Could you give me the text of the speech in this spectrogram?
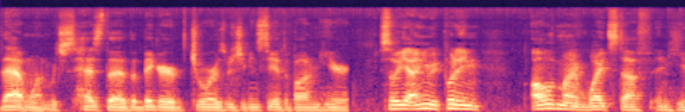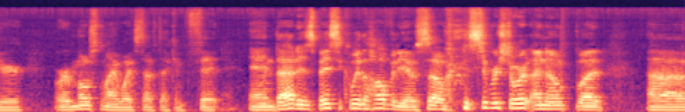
that one, which has the, the bigger drawers, which you can see at the bottom here. So yeah, I'm going to be putting all of my white stuff in here, or most of my white stuff that can fit. And that is basically the haul video, so super short, I know, but uh,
